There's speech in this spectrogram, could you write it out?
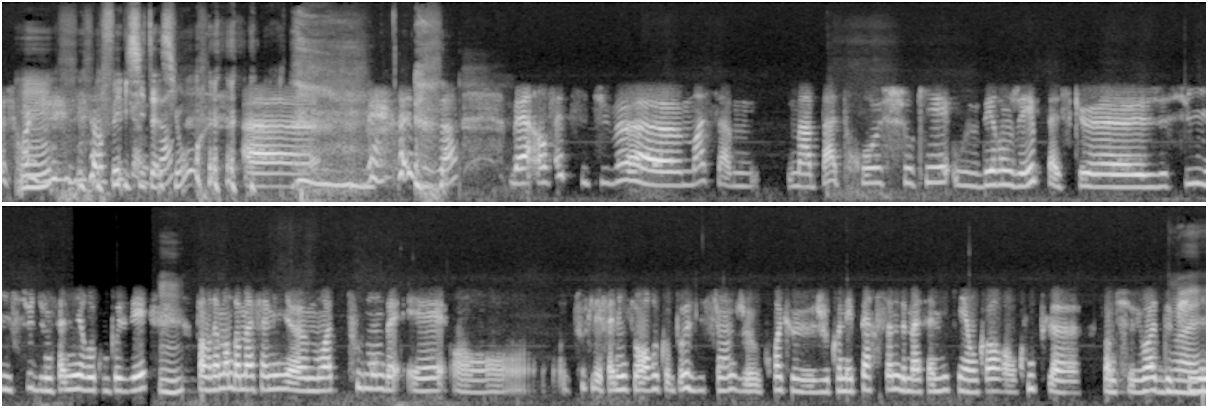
Je crois que je lui ai dit un Félicitations. Euh... c'est ça. Mais en fait, si tu veux, moi, ça me m'a pas trop choquée ou dérangée parce que euh, je suis issue d'une famille recomposée. Mmh. Enfin, vraiment, dans ma famille, euh, moi, tout le monde est en. Toutes les familles sont en recomposition. Je crois que je connais personne de ma famille qui est encore en couple. Euh, enfin, tu vois, depuis,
